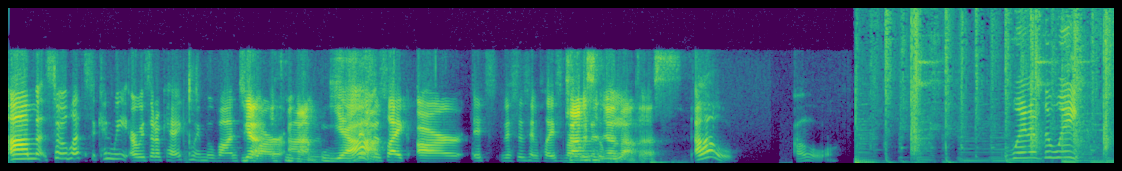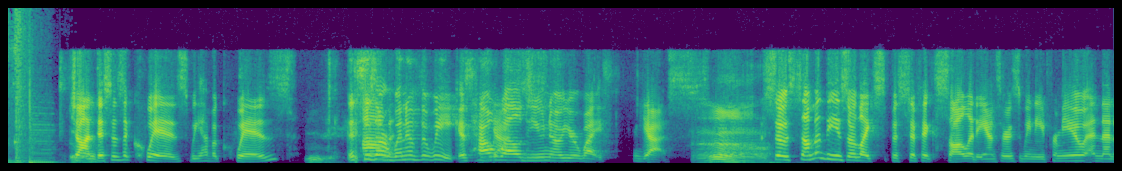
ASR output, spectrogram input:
Um, so let's, can we, or is it okay? Can we move on to Yeah, our, let's move on. um, Yeah. this is like our, it's, this is in place of John doesn't know week. about this. Oh, oh. Win of the week. John, this is a quiz. We have a quiz. Ooh. This is our Um, win of the week. Is how well do you know your wife? Yes. Oh. So some of these are like specific solid answers we need from you, and then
